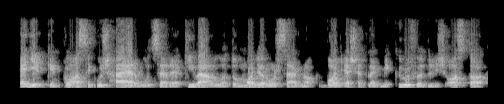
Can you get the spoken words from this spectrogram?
egyébként klasszikus HR módszerrel kiválogatom Magyarországnak, vagy esetleg még külföldről is azt a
